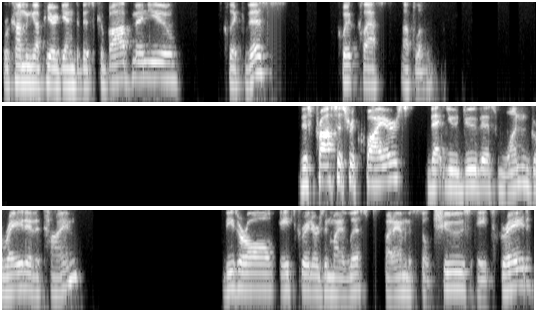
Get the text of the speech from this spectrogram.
We're coming up here again to this kebab menu. Click this, quick class upload. This process requires that you do this one grade at a time. These are all eighth graders in my list, but I am going to still choose eighth grade.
